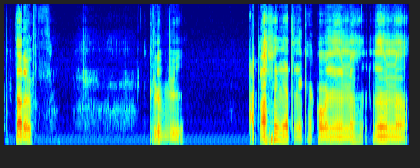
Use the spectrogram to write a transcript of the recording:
повторюсь, к любви отношения это никакого не, име, не имеет.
